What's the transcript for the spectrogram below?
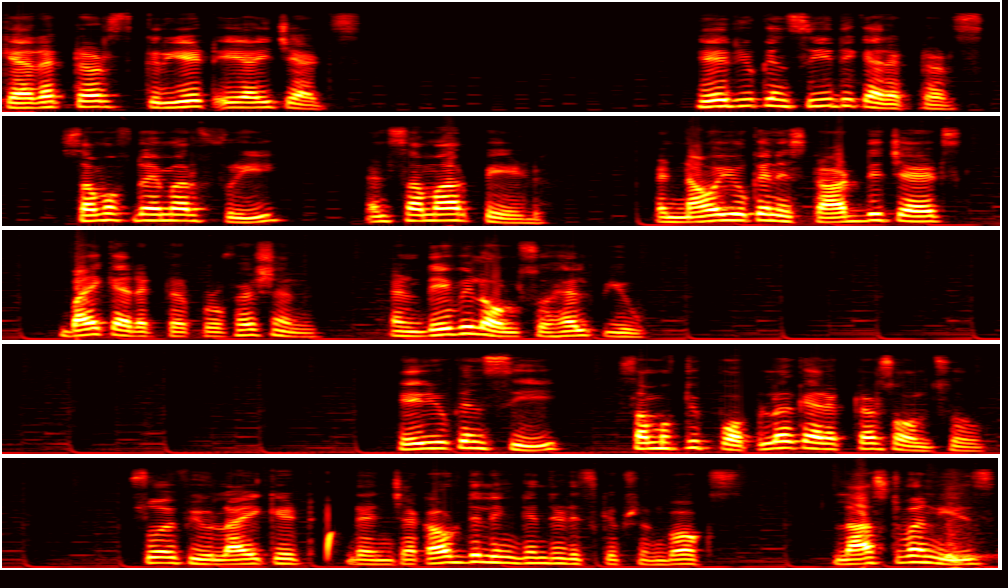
Characters Create AI Chats. Here you can see the characters. Some of them are free and some are paid. And now you can start the chats by character profession and they will also help you. Here you can see some of the popular characters also. So if you like it, then check out the link in the description box. Last one is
